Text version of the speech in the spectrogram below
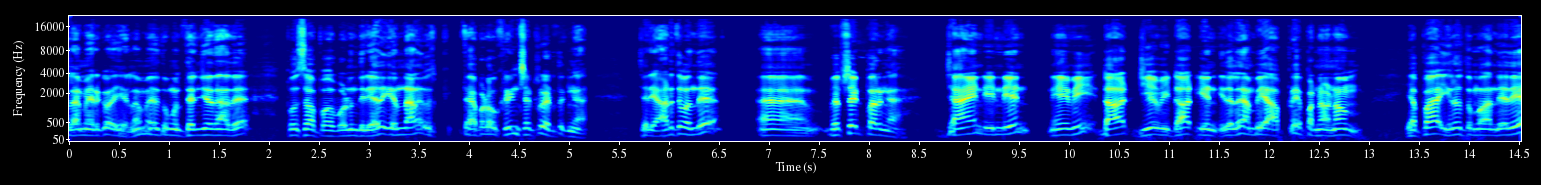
எல்லாமே இருக்கும். எல்லாமே இது உங்களுக்கு தெரிஞ்சது தான் அது. புதுசாக போ ஒன்றும் தெரியாது. இருந்தாலும் தேவைப்பட ஒரு க்ரீன் ஷர்ட்டும் எடுத்துக்கங்க. சரி அடுத்து வந்து வெப்சைட் பாருங்கள் join Indian navy dot gov dot in இதில் தான் போய் அப்ளை பண்ணணும். எப்போ? இருபத்தொம்பதாந்தேதி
